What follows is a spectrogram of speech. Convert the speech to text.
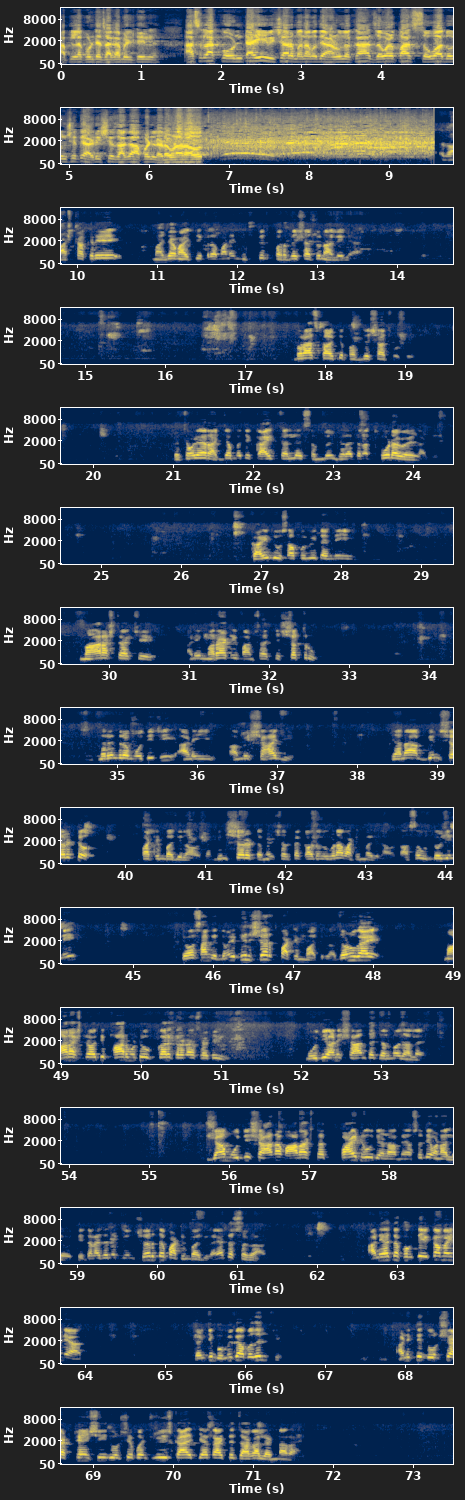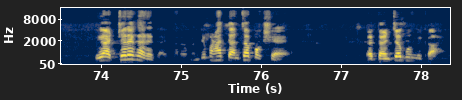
आपल्याला कोणत्या जागा मिळतील? असला कोणताही विचार मनामध्ये आणू नका. जवळपास सव्वा दोनशे ते अडीचशे जागा आपण लढवणार आहोत. राज ठाकरे माझ्या माहितीप्रमाणे नुकतेच परदेशातून आलेले आहेत. बराच काळ ते परदेशात होते. त्याच्यामुळे या राज्यामध्ये काय चाललंय समजून घ्यायला त्यांना थोडा वेळ लागेल. काही दिवसापूर्वी त्यांनी महाराष्ट्राचे आणि मराठी माणसाचे शत्रू नरेंद्र मोदीजी आणि अमित शहाजी यांना बिनशर्ट पाठिंबा दिला होता. बिनशर्ट म्हणजे शर्ट काढून उघडा पाठिंबा दिला होता. असं उद्धवजींनी तेव्हा सांगितलं म्हणजे बिनशर्त पाठिंबा दिला. जणू काय महाराष्ट्रावरती फार मोठे उपकार करण्यासाठी मोदी आणि शहांचा जन्म झालाय. ज्या मोदी शहाना महाराष्ट्रात पाय ठेवू देणार नाही असं ते म्हणाले होते. त्याला त्याने बिनशर्त पाठिंबा दिला. याचा सगळं आणि आता फक्त एका महिन्यात त्यांची भूमिका बदलते. आणि ते दोनशे अठ्ठ्याऐंशी दोनशे पंचवीस काय ज्या काय ते जागा लढणार आहे. हे आश्चर्यकारक आहे. म्हणजे पण हा त्यांचा पक्ष आहे. त्यांच्या भूमिका आहे.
